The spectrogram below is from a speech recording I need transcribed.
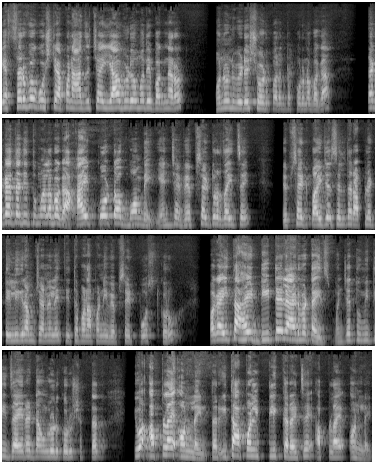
या सर्व गोष्टी आपण आजच्या या व्हिडिओमध्ये बघणार आहोत. म्हणून व्हिडिओ शेवटपर्यंत पूर्ण बघा. सगळ्यात आधी तुम्हाला बघा हाय कोर्ट ऑफ बॉम्बे यांच्या वेबसाईटवर जायचंय. वेबसाईट पाहिजे असेल तर आपलं टेलिग्राम चॅनल आहे तिथं पण आपण ही वेबसाईट पोस्ट करू. बघा इथं आहे डिटेल ऍडव्हर्टाईज म्हणजे तुम्ही ती जाहिरात डाउनलोड करू शकतात किंवा अप्लाय ऑनलाईन. तर इथं आपण क्लिक करायचंय अप्लाय ऑनलाईन.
